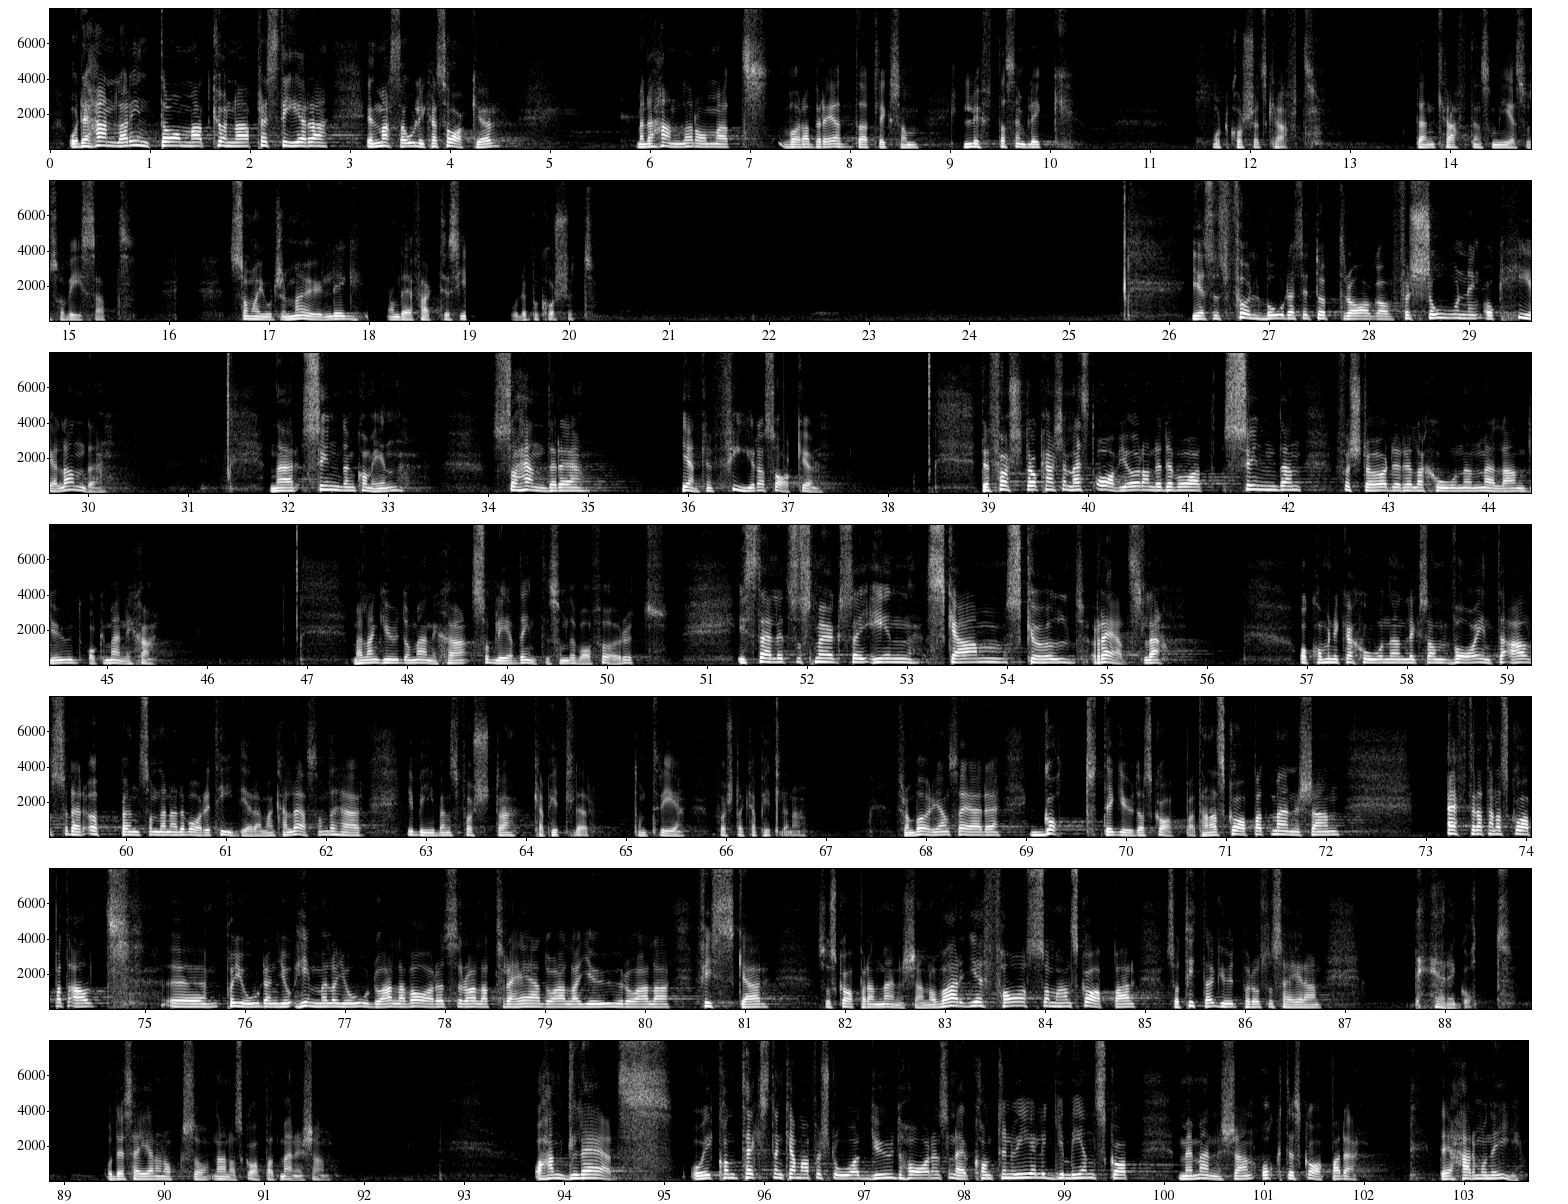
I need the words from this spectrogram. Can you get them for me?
Och det handlar inte om att kunna prestera en massa olika saker. Men det handlar om att vara beredd att liksom lyfta sin blick mot korsets kraft. Den kraften som Jesus har visat, som har gjorts möjlig genom det faktiskt Jesus gjorde på korset. Jesus fullbordar sitt uppdrag av försoning och helande. När synden kom in så hände det egentligen fyra saker. Det första och kanske mest avgörande det var att synden förstörde relationen mellan Gud och människa. Mellan Gud och människa så blev det inte som det var förut. Istället så smög sig in skam, skuld, rädsla. Och kommunikationen liksom var inte alls så där öppen som den hade varit tidigare. Man kan läsa om det här i Bibelns första kapitler, de tre första kapitlerna. Från början så är det gott det Gud har skapat. Han har skapat människan efter att han har skapat allt eh, på jorden, himmel och jord och alla varelser och alla träd och alla djur och alla fiskar så skapar han människan. Och varje fas som han skapar så tittar Gud på det och så säger han det här är gott. Och det säger han också när han har skapat människan. Och han gläds. Och i kontexten kan man förstå att Gud har en sån här kontinuerlig gemenskap med människan och det skapade. Det är harmoni.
